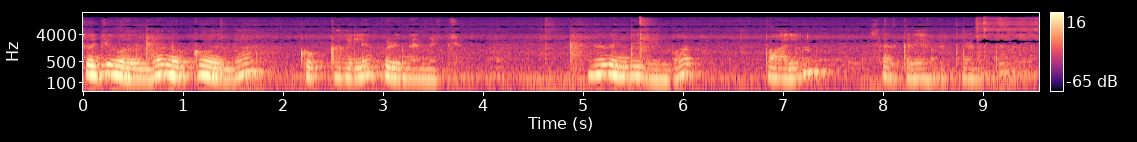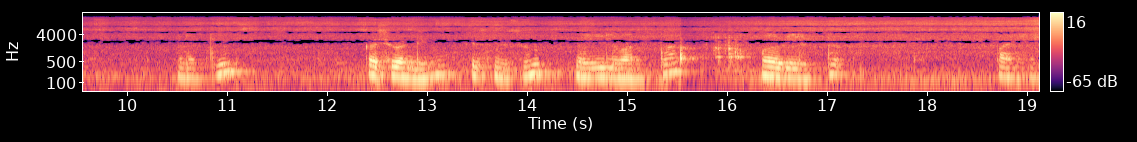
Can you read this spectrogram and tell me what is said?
സുജി ഗോതമ്പ് നുറുക്ക് ഗോതമ്പ് കുക്കറിൽ പുഴുങ്ങാൻ വെച്ചു. ഇത് വെന്ത് കഴിയുമ്പോൾ പാലും ശർക്കരയൊക്കെ ചേർത്ത് ഇളക്കി കശുവണ്ടിയും കിസ്മിസും നെയ്യിൽ വറുത്ത മുകളിലിട്ട് പായസം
